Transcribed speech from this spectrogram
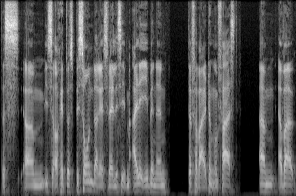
Das ähm, ist auch etwas Besonderes, weil es eben alle Ebenen der Verwaltung umfasst. Ähm, aber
